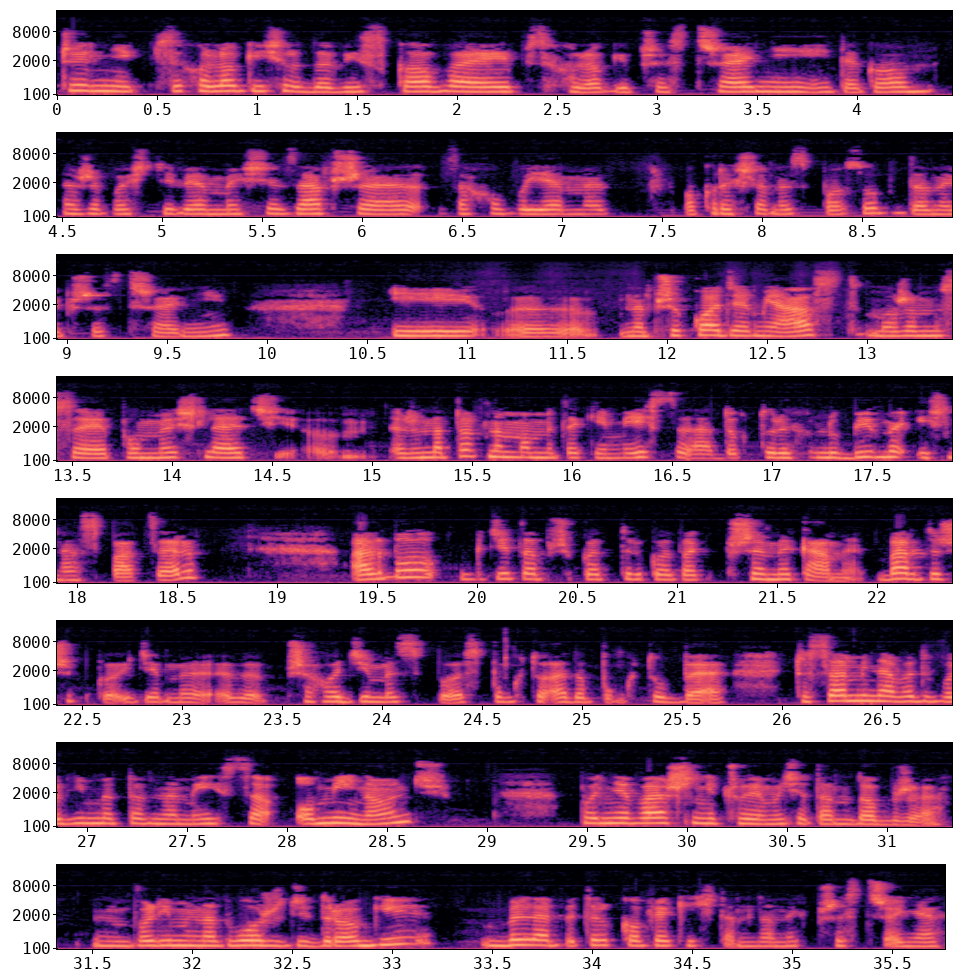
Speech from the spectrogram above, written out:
czynnik psychologii środowiskowej, psychologii przestrzeni i tego, że właściwie my się zawsze zachowujemy w określony sposób w danej przestrzeni. I y, na przykładzie miast możemy sobie pomyśleć, y, że na pewno mamy takie miejsca, do których lubimy iść na spacer, albo gdzie na przykład tylko tak przemykamy. Bardzo szybko idziemy, y, przechodzimy z, z punktu A do punktu B. Czasami nawet wolimy pewne miejsca ominąć, ponieważ nie czujemy się tam dobrze. Wolimy nadłożyć drogi, byleby tylko w jakichś tam danych przestrzeniach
